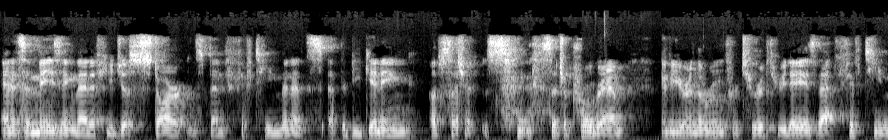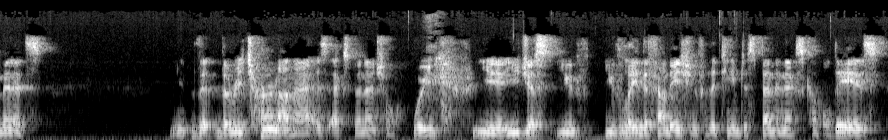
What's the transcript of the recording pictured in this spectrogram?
And it's amazing that if you just start and spend 15 minutes at the beginning of such a such a program, maybe you're in the room for two or three days, that 15 minutes the, the return on that is exponential where you, you you just you've you've laid the foundation for the team to spend the next couple days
